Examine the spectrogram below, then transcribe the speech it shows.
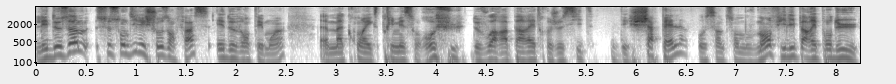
Les deux hommes se sont dit les choses en face et devant témoins. Euh, Macron a exprimé son refus de voir apparaître, je cite, des chapelles au sein de son mouvement. Philippe a répondu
